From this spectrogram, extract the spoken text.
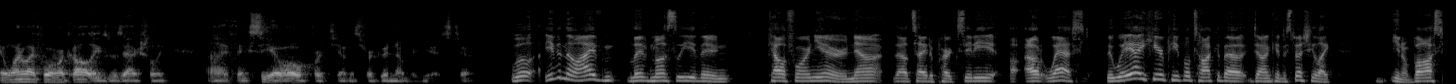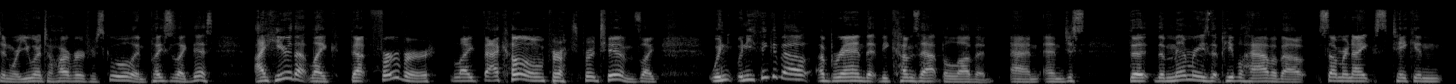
And one of my former colleagues was actually, uh, I think, COO for Tim's for a good number of years too. Well, even though I've lived mostly either in California or now outside of Park City, out west, the way I hear people talk about Dunkin', especially like, you know, Boston, where you went to Harvard for school and places like this, I hear that like that fervor, like back home for for Tim's. Like when when you think about a brand that becomes that beloved and and just the the memories that people have about summer nights taking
